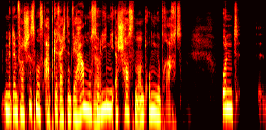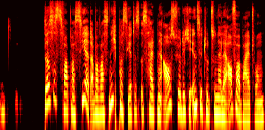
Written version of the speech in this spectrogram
mit dem Faschismus abgerechnet, wir haben Mussolini ja. erschossen und umgebracht. Und das ist zwar passiert, aber was nicht passiert ist, ist halt eine ausführliche institutionelle Aufarbeitung.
